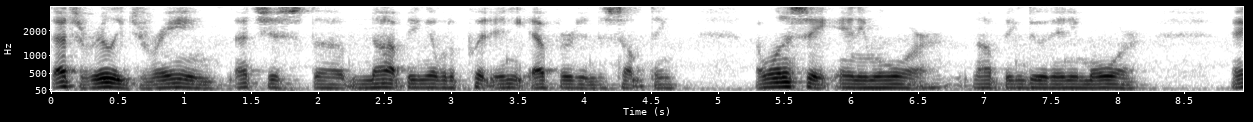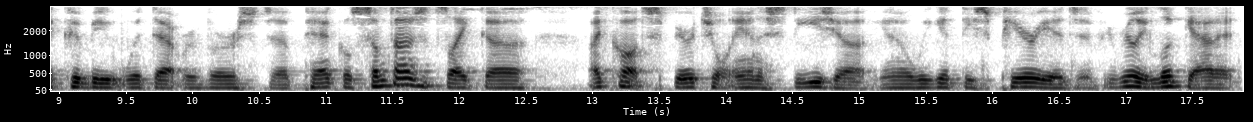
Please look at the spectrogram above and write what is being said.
that's really drained. That's just uh, not being able to put any effort into something. I want to say anymore, not being doing anymore. It could be with that reversed uh, pentacle. Sometimes it's like, uh, I call it spiritual anesthesia. You know, we get these periods. If you really look at it,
